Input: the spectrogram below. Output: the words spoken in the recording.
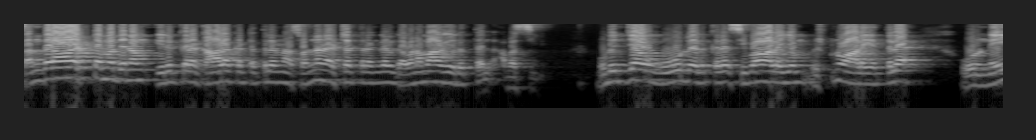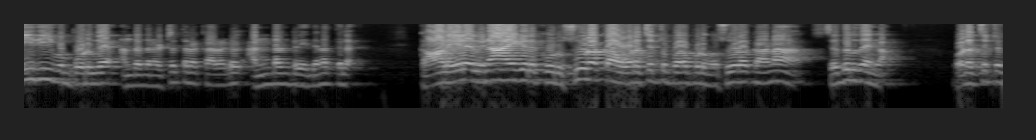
சந்திராஷ்டம தினம் இருக்கிற காலகட்டத்தில் நான் சொன்ன நட்சத்திரங்கள் கவனமாக இருத்தல் அவசியம். முடிஞ்சா உங்க ஊர்ல இருக்கிற சிவாலயம் விஷ்ணு ஆலயத்துல ஒரு நெய் தீபம் போடுங்க. அந்தந்த நட்சத்திரக்காரர்கள் அன்றன்றைய தினத்துல காலையில விநாயகருக்கு ஒரு சூறக்காய் உடைச்சிட்டு புறப்படுங்க. சூறக்கானா செதுருதேங்காய் உடைச்சிட்டு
